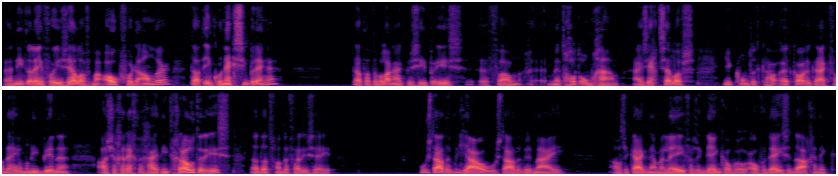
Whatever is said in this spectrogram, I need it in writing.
eh, niet alleen voor jezelf, maar ook voor de ander, dat in connectie brengen, dat dat een belangrijk principe is eh, van met God omgaan. Hij zegt zelfs, je komt het, het koninkrijk van de hemel niet binnen als je gerechtigheid niet groter is dan dat van de fariseeën. Hoe staat het met jou? Hoe staat het met mij? Als ik kijk naar mijn leven, als ik denk over, over deze dag en ik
